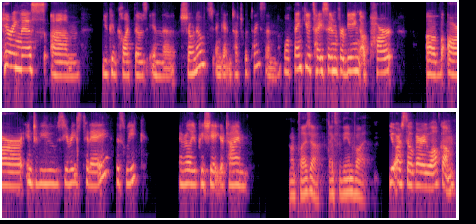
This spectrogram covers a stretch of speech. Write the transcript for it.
hearing this um, you can collect those in the show notes and get in touch with tyson. Well thank you tyson for being a part of our interview series today this week. I really appreciate your time my pleasure. Thanks for the invite. You are so very welcome.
